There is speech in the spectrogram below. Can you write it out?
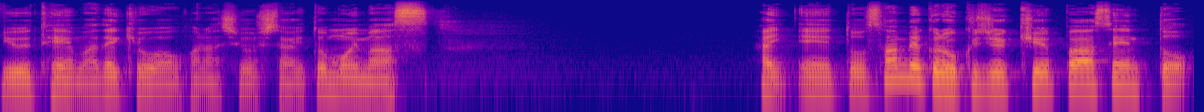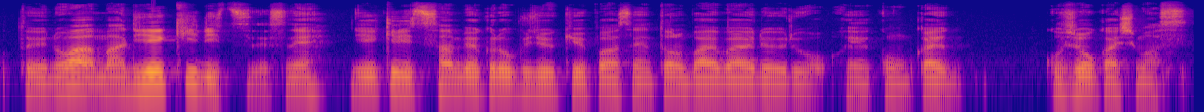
いうテーマで今日はお話をしたいと思います。はい、えっ、ー、と、369%というのは、まあ、利益率ですね。利益率369%の売買ルールを、え、今回ご紹介します。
